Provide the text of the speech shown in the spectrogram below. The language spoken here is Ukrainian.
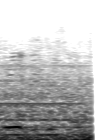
Thank you.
